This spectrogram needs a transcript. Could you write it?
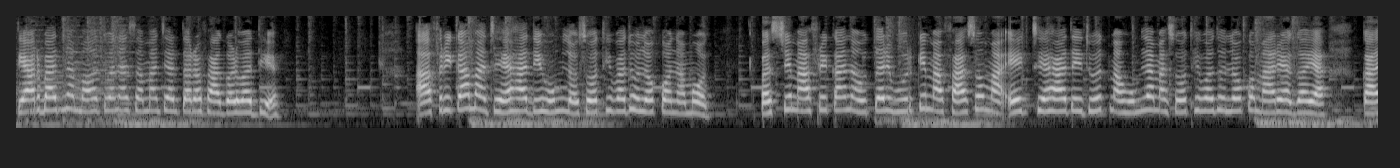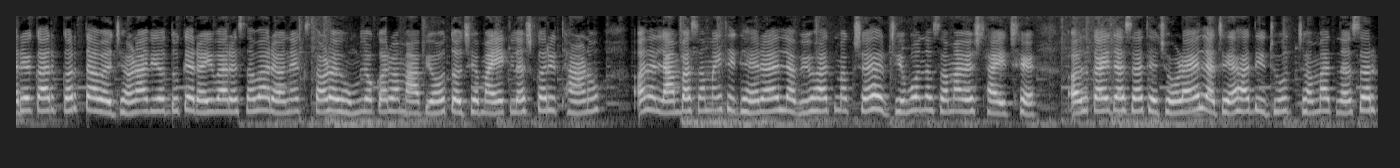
ત્યારબાદના મહત્વના સમાચાર તરફ આગળ વધીએ. આફ્રિકામાં જેહાદી હુમલો, સૌથી વધુ લોકોના મોત. પશ્ચિમ આફ્રિકાના ઉત્તરી બુર્કીમાં ફાસોમાં એક જેહાદી જૂથમાં હુમલામાં સૌથી વધુ લોકો માર્યા ગયા. કાર્યકાર કરતાઓએ જણાવ્યું હતું કે રવિવારે સવારે અનેક સ્થળોએ હુમલો કરવામાં આવ્યો હતો, જેમાં એક લશ્કરી થાણું અને લાંબા સમયથી ઘેરાયેલા વ્યૂહાત્મક શહેર જીવોનો સમાવેશ થાય છે. અલ કાયદા સાથે જોડાયેલા જેહાદી જૂથ જમાત નસર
